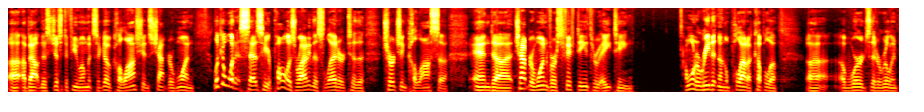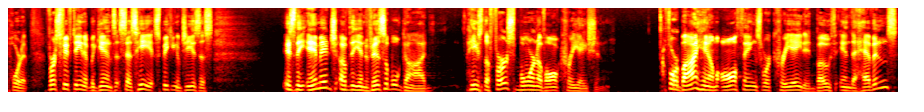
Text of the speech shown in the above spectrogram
uh, about this just a few moments ago. Colossians chapter 1. Look at what it says here. Paul is writing this letter to the church in Colossae, and uh, chapter 1, verse 15 through 18. I want to read it and I'm going to pull out a couple of, uh, of words that are really important. Verse 15, it begins. It says, He, it's speaking of Jesus, is the image of the invisible God. He's the firstborn of all creation. For by him all things were created, both in the heavens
